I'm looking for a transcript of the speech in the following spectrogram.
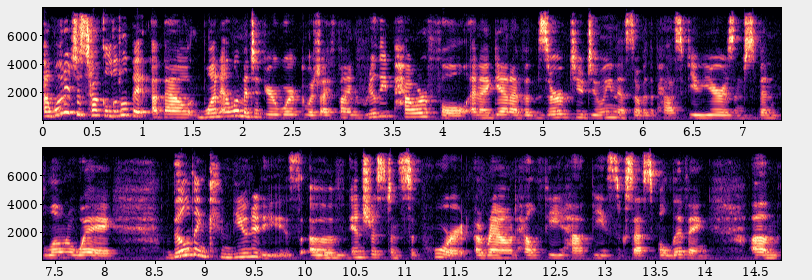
I want to just talk a little bit about one element of your work, which I find really powerful. And again, I've observed you doing this over the past few years and just been blown away. Building communities of mm-hmm. interest and support around healthy, happy, successful living. Um,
